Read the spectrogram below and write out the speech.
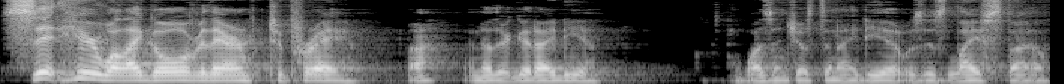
Sit here while I go over there to pray. Huh? Another good idea. It wasn't just an idea, it was his lifestyle.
